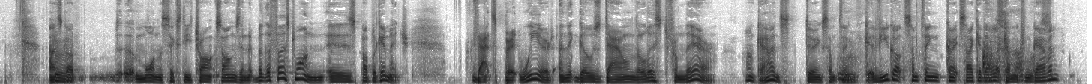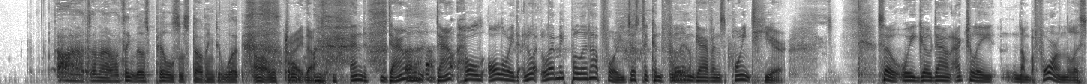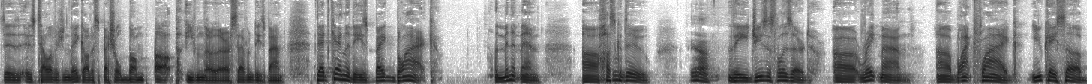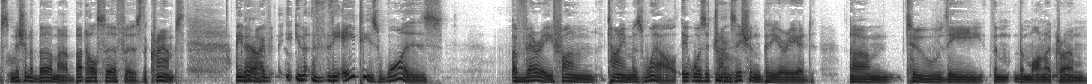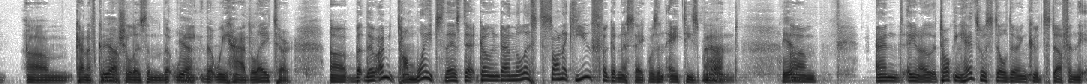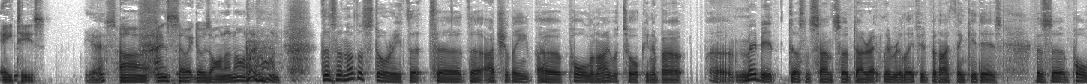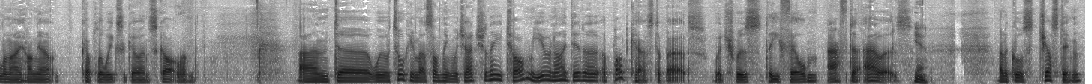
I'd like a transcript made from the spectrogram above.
Uh, It's got uh, more than sixty tro- songs in it, but the first one is Public Image. That's a bit weird, and it goes down the list from there. Oh, Gavin's doing something. Have you got something quite psychedelic coming from Gavin? Ah, I don't know. I think those pills are starting to work. Oh, it looks great though. And down, down, hold all the way down. Let, let me pull it up for you just to confirm Gavin's point here. So we go down. Actually, number four on the list is, is television. They got a special bump up, even though they're a 70s band. Dead Kennedys, Big Black, The Minutemen, uh, Hüsker Dü, Yeah. the Jesus Lizard, uh, Rapeman, uh, Black Flag, UK Subs, Mission of Burma, Butthole Surfers, The Cramps. You know, Yeah. I've, you know, the eighties was a very fun time as well. It was a transition period um, to the the, the monochrome um, kind of commercialism that we Yeah. that we had later. Uh, but there, I mean, Tom Waits. There's that going down the list. Sonic Youth, for goodness sake, was an '80s band. Yeah. Um, and you know, the Talking Heads was still doing good stuff in the '80s, yes. uh, and so it goes on and on and on. There's another story that uh, that actually uh, Paul and I were talking about. Uh, maybe it doesn't sound so directly related, but I think it is, because uh, Paul and I hung out a couple of weeks ago in Scotland, and uh, we were talking about something which actually, Tom, you and I did a, a podcast about, which was the film After Hours. Yeah, And of course, Justin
